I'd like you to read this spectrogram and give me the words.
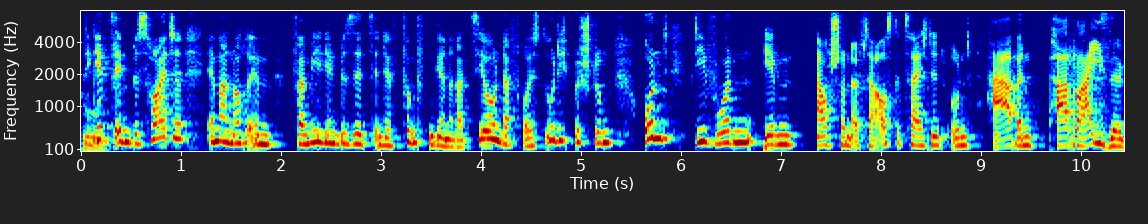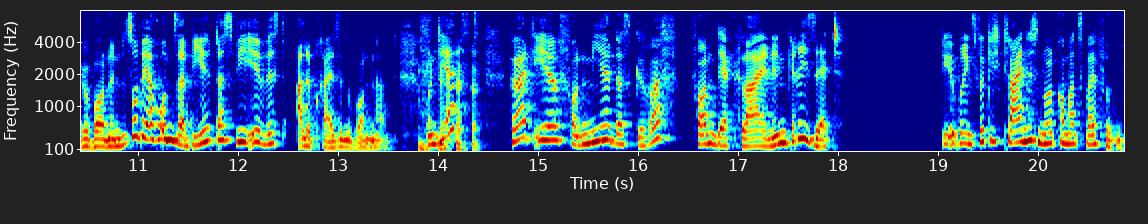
Die Gut. gibt's eben bis heute immer noch im Familienbesitz in der fünften Generation. Da freust du dich bestimmt. Und die wurden eben auch schon öfter ausgezeichnet und haben Preise gewonnen. So wie auch unser Bier, das, wie ihr wisst, alle Preise gewonnen hat. Und jetzt hört ihr von mir das Geröff von der kleinen Grisette. Die übrigens wirklich klein ist, 0,25.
